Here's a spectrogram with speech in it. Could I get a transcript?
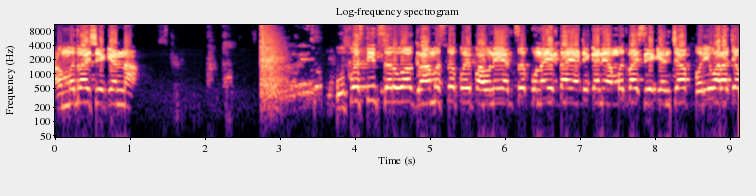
अहमदबाई शेख यांना. उपस्थित सर्व ग्रामस्थ पै पाहुणे यांचं पुन्हा एकदा या ठिकाणी अहमदबाई शेख यांच्या परिवाराच्या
